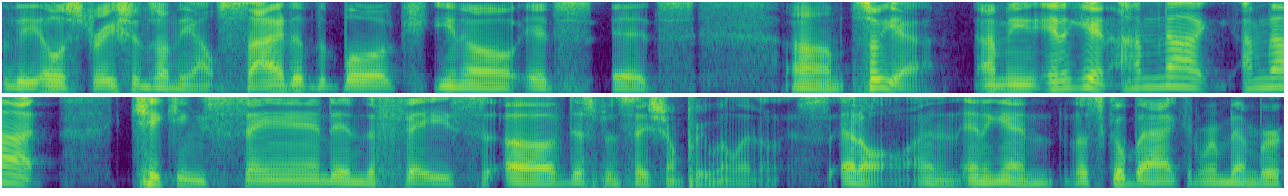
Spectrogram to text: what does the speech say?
the illustrations on the outside of the book. You know, it's it's um, so yeah. I mean, and again, I'm not I'm not kicking sand in the face of dispensational premillennialists at all. And, and again, let's go back and remember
